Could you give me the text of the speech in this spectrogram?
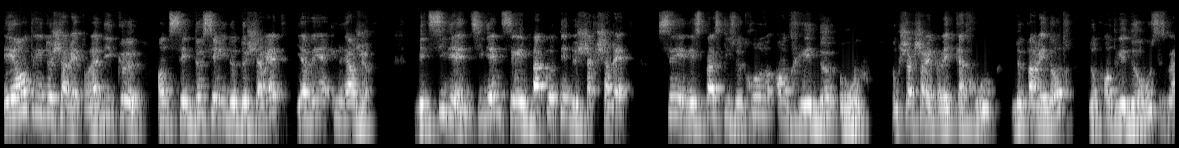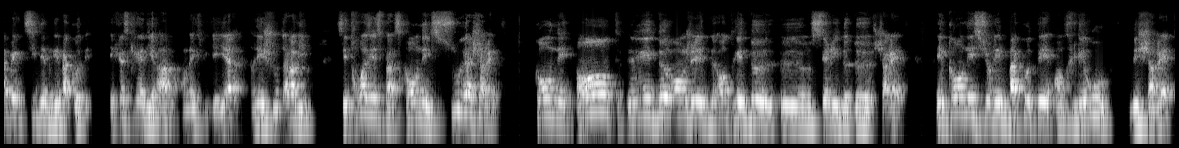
et entre les deux charrettes. On a dit que entre ces deux séries de deux charrettes, il y avait une largeur. Mais Sidien, c'est les bas-côtés de chaque charrette, c'est l'espace qui se trouve entre les deux roues. Donc chaque charrette avec quatre roues, de part et d'autre. Donc entre les deux roues, c'est ce qu'on appelle Sidien, les bas-côtés. Et qu'est-ce qu'il a dit Rav? On a expliqué hier, Réchout Arabim. C'est trois espaces. Quand on est sous la charrette, quand on est entre les deux rangées, entre les deux euh, séries de deux charrettes, et quand on est sur les bas-côtés, entre les roues des charrettes,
